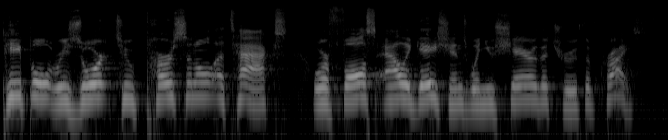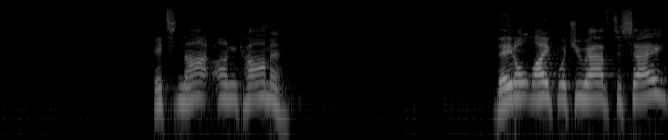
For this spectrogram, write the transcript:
people resort to personal attacks or false allegations when you share the truth of Christ. It's not uncommon. They don't like what you have to say.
